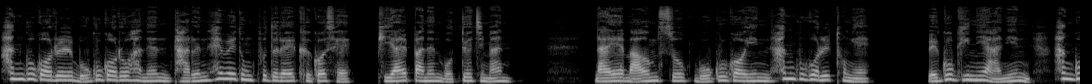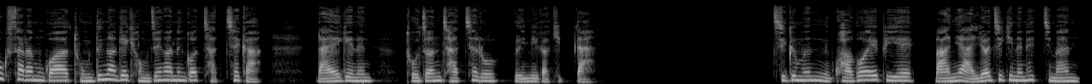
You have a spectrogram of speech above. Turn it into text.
한국어를 모국어로 하는 다른 해외 동포들의 그것에 비할 바는 못 되지만 나의 마음속 모국어인 한국어를 통해 외국인이 아닌 한국 사람과 동등하게 경쟁하는 것 자체가 나에게는 도전 자체로 의미가 깊다. 지금은 과거에 비해 많이 알려지기는 했지만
